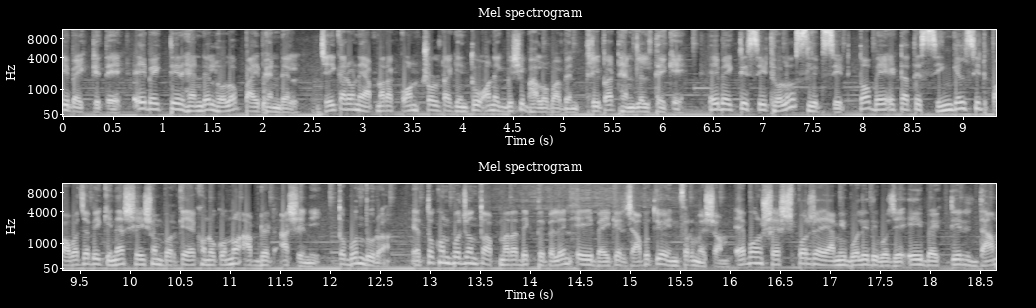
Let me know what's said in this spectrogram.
এই বাইকটিতে। এই বাইকটির হ্যান্ডেল হলো পাইপ হ্যান্ডেল। যেই কারণে আপনারা কন্ট্রোলটা কিন্তু অনেক বেশি ভালো পাবেন থ্রি পার্ট হ্যান্ডেল থেকে। এই বাইকটির সিট হলো স্লিপ সিট তবে এটাতে সিঙ্গেল সিট পাওয়া যাবে কিনা সেই সম্পর্কে এখনও কোনো আপডেট আসেনি। তো বন্ধুরা, এতক্ষণ পর্যন্ত আপনারা দেখতে পেলেন এই বাইকের যাবতীয় ইনফরমেশন এবং শেষ পর্যায়ে আমি বলে দিব যে এই বাইকটির দাম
